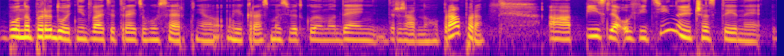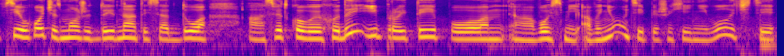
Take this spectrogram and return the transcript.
Бо напередодні, 23 серпня, якраз ми святкуємо День державного прапора. А після офіційної частини всі охочі зможуть доєднатися до святкової ходи і пройти по а, 8-й авеню, цій пішохідній вуличці.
